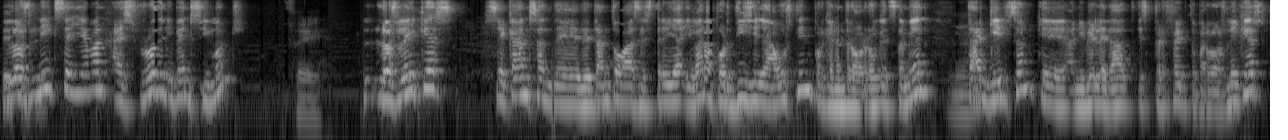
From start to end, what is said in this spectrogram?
Los Knicks se llevan a Schroeder y Ben Simmons. Sí. Los Lakers se cansan de, de tanto base estrella y van a por DJ Austin, porque han entrado Rockets también. Ujú. Tag Gibson, que a nivel edad es perfecto para los Lakers.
